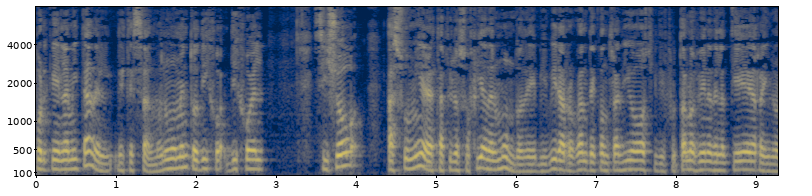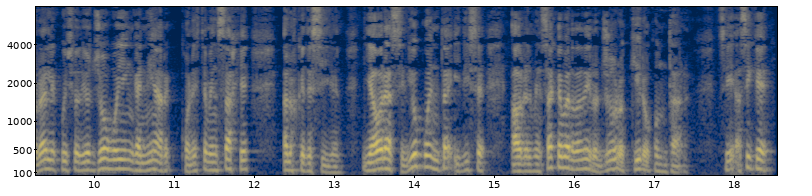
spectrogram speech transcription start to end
porque en la mitad de este salmo, en un momento dijo, dijo él, si yo asumiera esta filosofía del mundo de vivir arrogante contra Dios y disfrutar los bienes de la tierra, ignorar el juicio de Dios, yo voy a engañar con este mensaje a los que te siguen. Y ahora se dio cuenta y dice, ahora el mensaje verdadero yo lo quiero contar. ¿Sí? Así que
